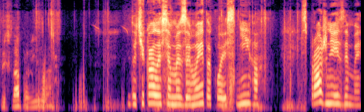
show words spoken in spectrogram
Прийшла, провірила. Дочекалися ми зими, такої сніга, справжньої зими.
